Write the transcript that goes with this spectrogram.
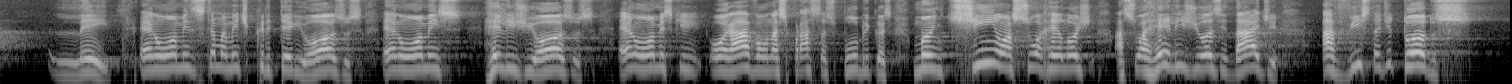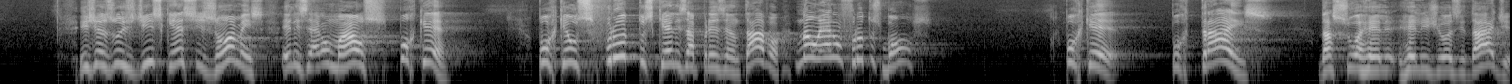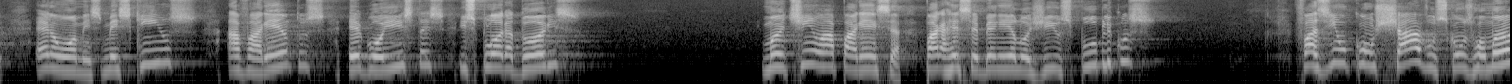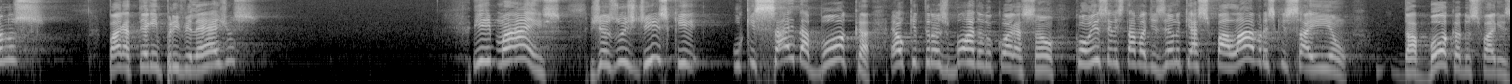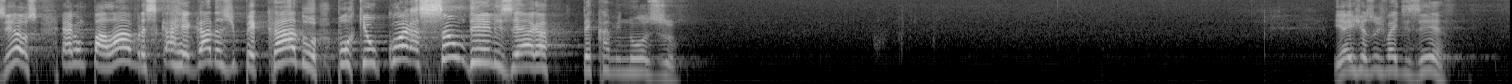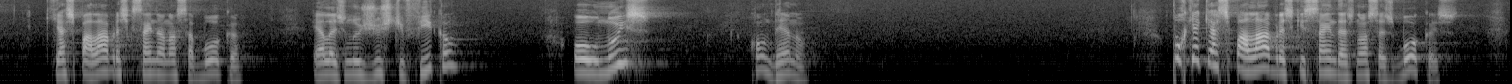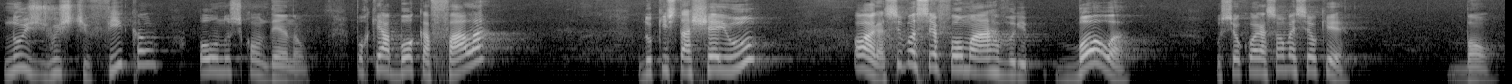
lei. Eram homens extremamente criteriosos, eram homens religiosos, eram homens que oravam nas praças públicas, mantinham a sua, a sua religiosidade à vista de todos. E Jesus diz que esses homens, eles eram maus. Por quê? Porque os frutos que eles apresentavam não eram frutos bons. Porque por trás da sua religiosidade eram homens mesquinhos, avarentos, egoístas, exploradores, mantinham a aparência para receberem elogios públicos, faziam conchavos com os romanos, para terem privilégios. E mais, Jesus diz que o que sai da boca é o que transborda do coração. Com isso, ele estava dizendo que as palavras que saíam da boca dos fariseus eram palavras carregadas de pecado, porque o coração deles era pecaminoso. E aí Jesus vai dizer que as palavras que saem da nossa boca, elas nos justificam ou nos condenam. Por que, que as palavras que saem das nossas bocas nos justificam ou nos condenam? Porque a boca fala do que está cheio. Ora, se você for uma árvore boa, o seu coração vai ser o quê? Bom.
